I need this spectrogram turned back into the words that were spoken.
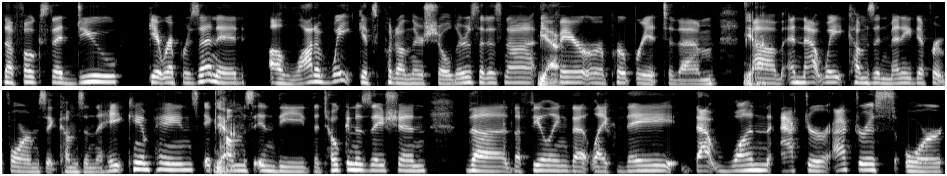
the folks that do get represented, a lot of weight gets put on their shoulders that is not Yeah. fair or appropriate to them. yeah Um, and that weight comes in many different forms. It comes in the hate campaigns. It Yeah. comes in the the tokenization, the the feeling that like they that one actor, actress, or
